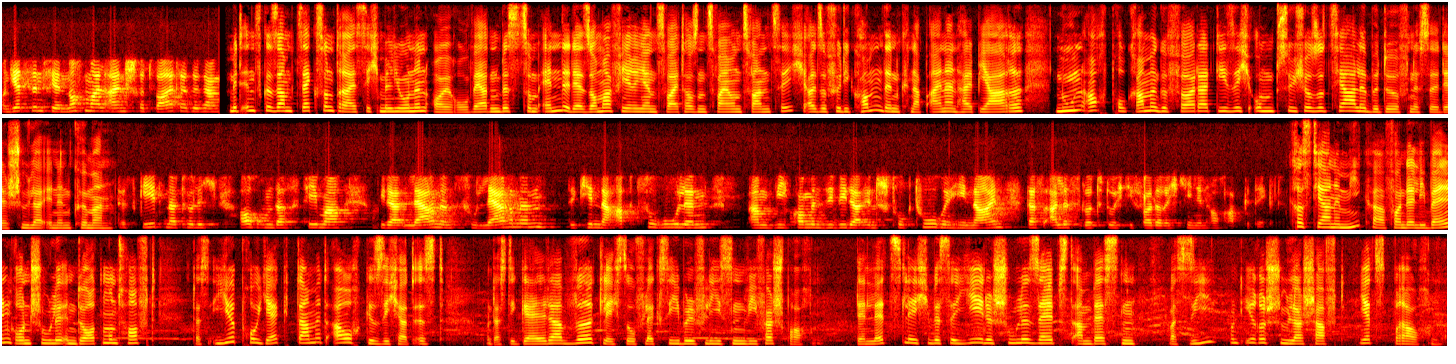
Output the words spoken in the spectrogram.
Und jetzt sind wir noch mal einen Schritt weiter gegangen. Mit insgesamt 36 Millionen Euro werden bis zum Ende der Sommerferien 2022, also für die kommenden knapp eineinhalb Jahre, nun auch Programme gefördert, die sich um psychosoziale Bedürfnisse der SchülerInnen kümmern. Es geht natürlich auch um das Thema wieder Lernen zu lernen, die Kinder abzuholen, wie kommen sie wieder in Strukturen hinein. Das alles wird durch die Förderrichtlinien auch abgedeckt. Christiane Mika von der Libellengrundschule in Dortmund hofft, dass ihr Projekt damit auch gesichert ist und dass die Gelder wirklich so flexibel fließen wie versprochen. Denn letztlich wisse jede Schule selbst am besten, was sie und ihre Schülerschaft jetzt brauchen.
